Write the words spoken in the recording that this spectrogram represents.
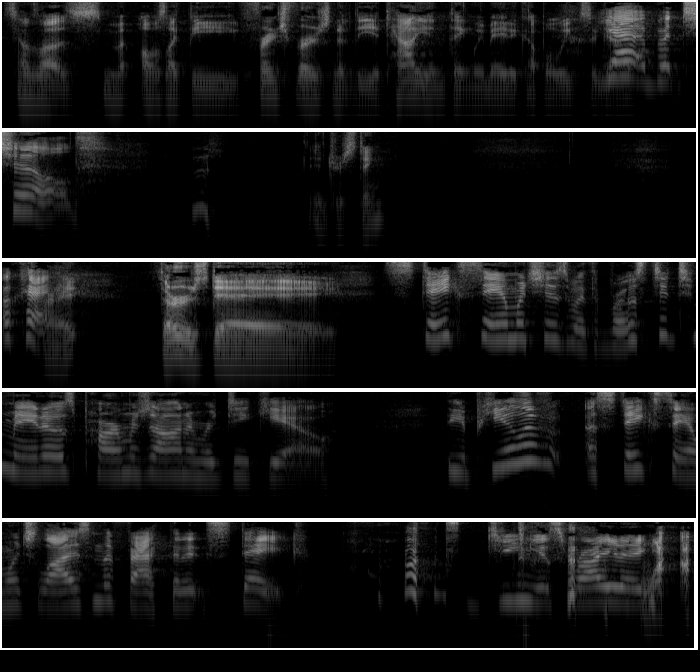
Sounds almost, almost like the French version of the Italian thing we made a couple weeks ago. Yeah, but chilled. Hmm. Interesting. Okay. All right. Thursday. Steak sandwiches with roasted tomatoes, parmesan, and radicchio. The appeal of a steak sandwich lies in the fact that it's steak. it's genius writing. Wow.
